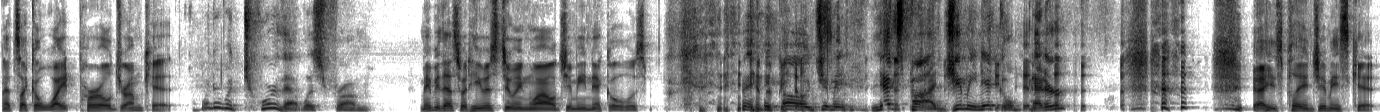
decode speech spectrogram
That's like a white pearl drum kit. I wonder what tour that was from. Maybe that's what he was doing while Jimmy Nicol was. oh, Jimmy. Next pod, Jimmy Nicol. Better. yeah, he's playing Jimmy's kit.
